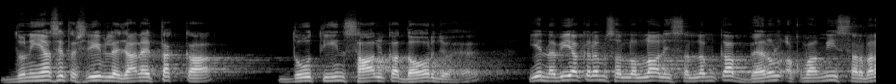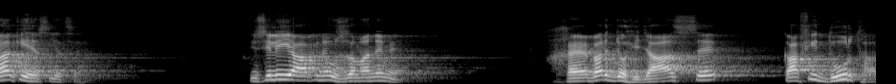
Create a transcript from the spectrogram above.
دنیا سے تشریف لے جانے تک کا دو تین سال کا دور جو ہے، یہ نبی اکرم صلی اللہ علیہ وسلم کا بین الاقوامی سربراہ کی حیثیت سے ہے۔ اسی لیے آپ نے اس زمانے میں خیبر جو حجاز سے کافی دور تھا،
